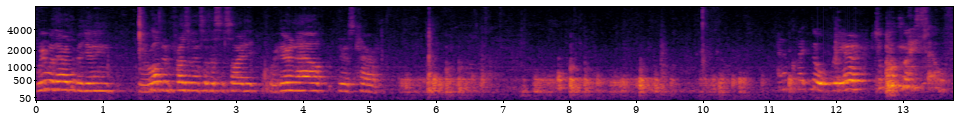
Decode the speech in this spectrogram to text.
We were there at the beginning, we've all been presidents of the society, we're here now, here's Karin. I don't quite know where to put myself.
